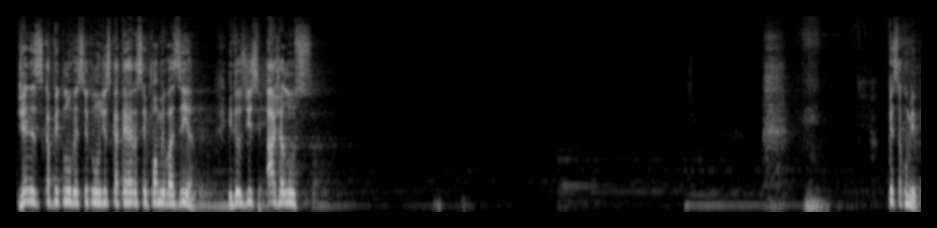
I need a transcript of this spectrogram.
Gênesis capítulo 1, versículo 1 diz que a terra era sem forma e vazia. E Deus disse: haja luz. Pensa comigo.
